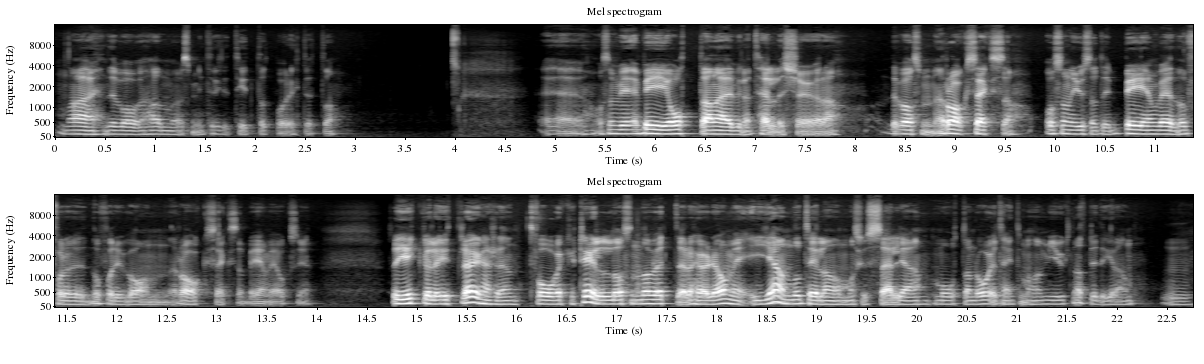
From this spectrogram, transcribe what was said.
nej, det var, hade man som inte riktigt tittat på riktigt då. Eh, och sen V8, nej, det vill jag inte heller köra. Det var som en rak sexa. Och sen just att det är BMW, då får det, då får det vara en rak sexa BMW också ju. Så gick väl ytterligare kanske en, två veckor till och sen då vet jag, hörde jag mig igen då till honom om man skulle sälja motorn då. Jag tänkte man har mjuknat lite grann. Mm.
